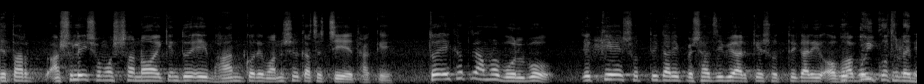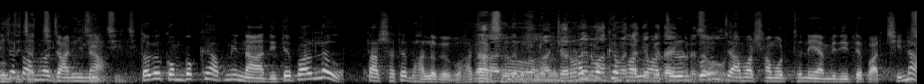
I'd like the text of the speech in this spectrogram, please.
যে তার আসলেই সমস্যা নয় কিন্তু এই ভান করে মানুষের কাছে চেয়ে থাকে। তো এই ক্ষেত্রে আমরা বলব যে কে সত্যিকারী পেশাজীবী আর কে সত্যিকারী অভাব ওই কথাটাই বলতে আমরা। জানি না। তবে কমপক্ষে আপনি না দিতে পারলেও তার সাথে ভালো ব্যবহার। ভালো আচরণ করুন যে আমার সামর্থ্য নেই আমি দিতে পারছি না।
